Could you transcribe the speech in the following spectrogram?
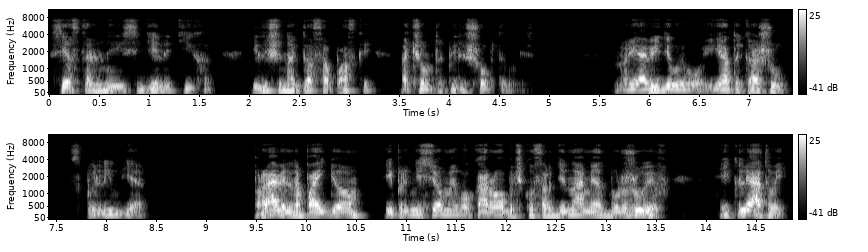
Все остальные сидели тихо и лишь иногда с опаской о чем-то перешептывались. «Но я видел его, и я докажу», — спылил я. Правильно пойдем и принесем его коробочку с орденами от буржуев и клятвой.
